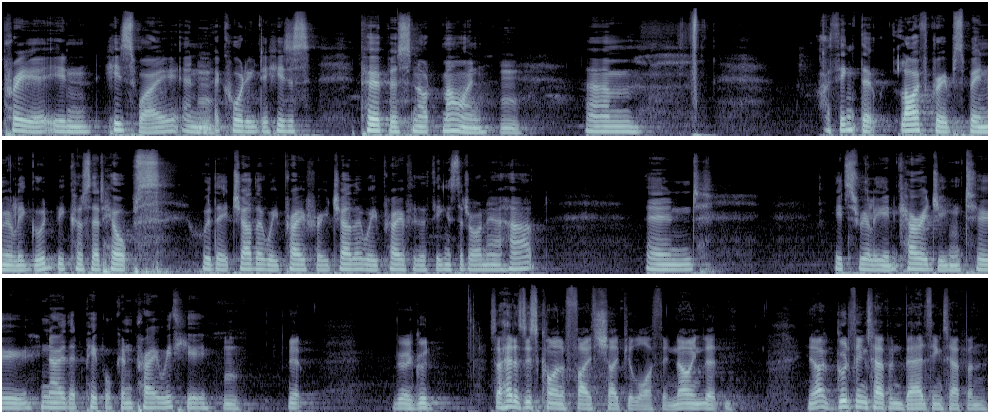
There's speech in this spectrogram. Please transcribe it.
prayer in His way and mm. according to His purpose, not mine. Mm. Um, I think that life group's been really good because that helps with each other. We pray for each other. We pray for the things that are on our heart, and it's really encouraging to know that people can pray with you. Mm. Yep, very good. So, how does this kind of faith shape your life then? Knowing that, you know, good things happen, bad things happen.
